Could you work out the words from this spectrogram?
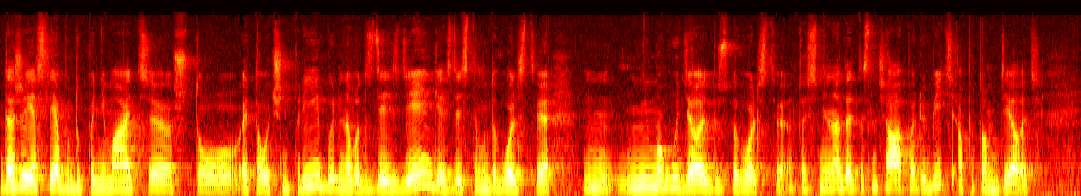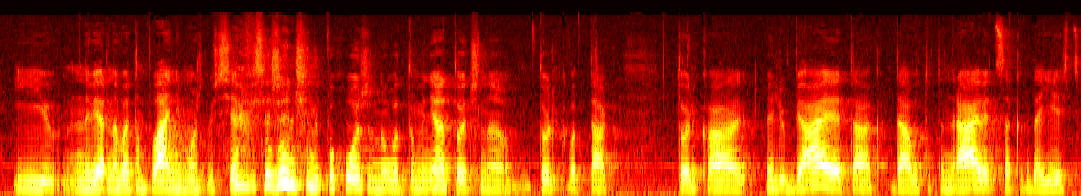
Даже если я буду понимать, э, что это очень прибыльно, вот здесь деньги, здесь там удовольствие, не могу делать без удовольствия. То есть мне надо это сначала полюбить, а потом делать. И, наверное, в этом плане, может быть, все, все женщины похожи, но вот у меня точно только вот так только любя это, когда вот это нравится, когда есть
